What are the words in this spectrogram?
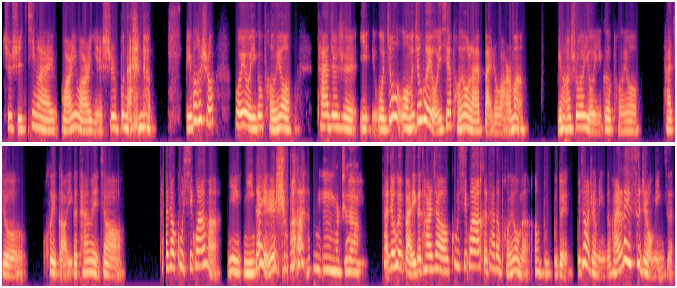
就是进来玩一玩也是不难的。比方说，我有一个朋友，他就是一，我就我们就会有一些朋友来摆着玩嘛。比方说，有一个朋友，他就会搞一个摊位，叫他叫顾西瓜嘛，你你应该也认识吧？嗯嗯，我知道。他就会摆一个摊儿，叫顾西瓜和他的朋友们啊，不不对，不叫这名字，反正类似这种名字，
